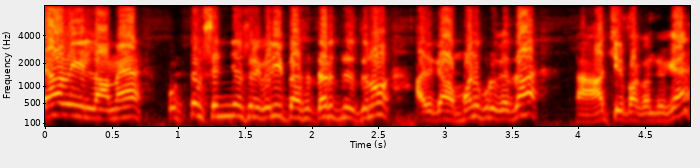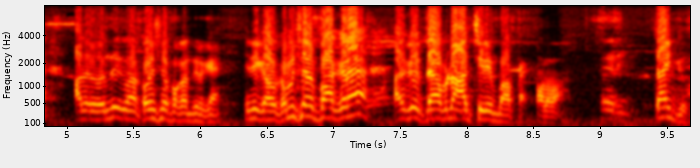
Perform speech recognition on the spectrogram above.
தேவையில்லாம குற்றம் செஞ்சு சொல்லி வெளியே பேச தடுத்து நிறுத்தணும். அதுக்காக மனு கொடுக்கறது தான் நான் ஆட்சியர் பார்க்க வந்திருக்கேன். அது வந்து கமிஷனர் பார்க்க வந்திருக்கேன். இன்னைக்கு அவர் கமிஷனர் பார்க்கறேன். அதுக்கு தேவைப்பட்ட ஆச்சரியம் பார்ப்பேன். அவ்வளவுதான். சரி. தேங்க்யூ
